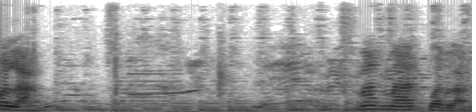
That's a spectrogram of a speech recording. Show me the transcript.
วดหลัง มากนะปวดหลัง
